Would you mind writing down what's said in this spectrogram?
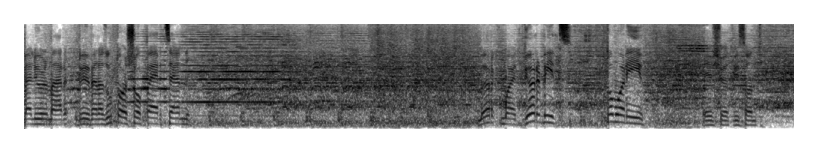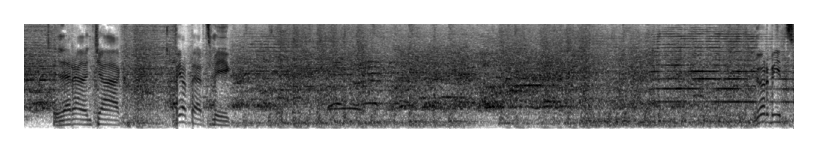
Belül már bőven az utolsó percen Mörk, majd Görbic, Tomori, és őt viszont lerántják. Fél perc még. Görbic,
